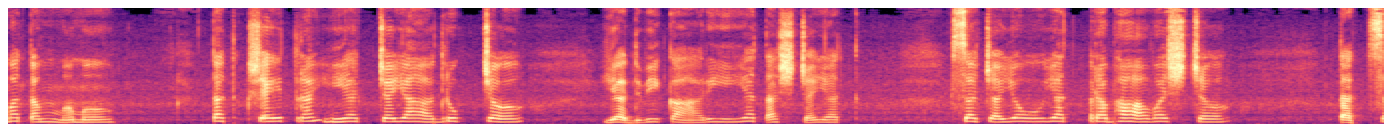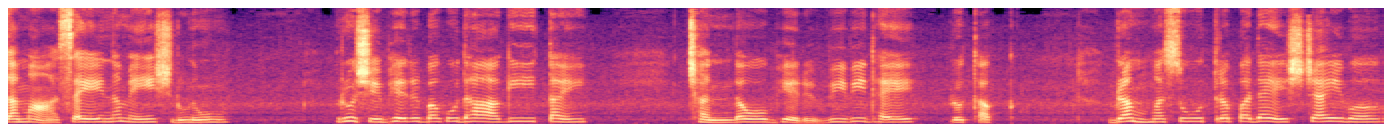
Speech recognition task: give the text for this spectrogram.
मतं मम। तत्क्षेत्रं यादृक् च यद्विकारी यतश्च यत् स च यो यत्प्रभावश्च तत्समासेन मे शृणु। ऋषिभिर्बहुधा गीतै छन्दोभिर्विविधै पृथक्। ब्रह्मसूत्रपदैश्चैव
